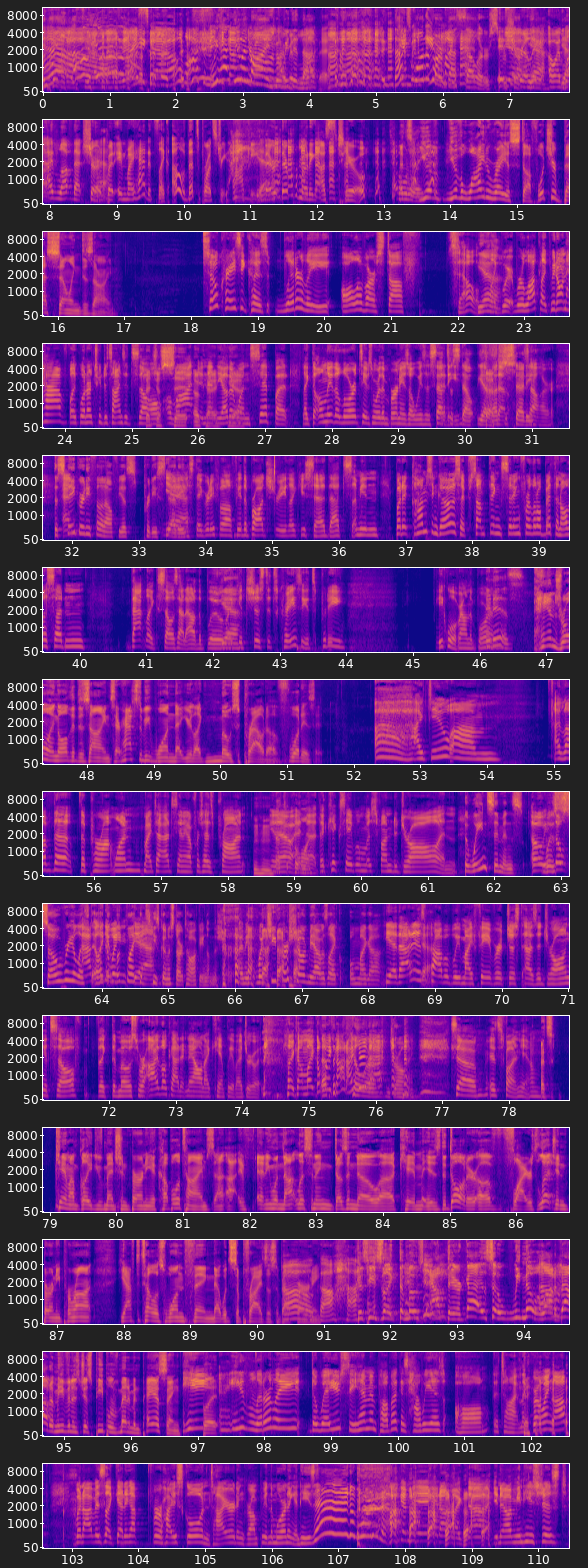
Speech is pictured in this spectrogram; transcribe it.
Yeah. there you go. We'll have to make We had you in mind when we would did love that. it. That's one of our my best head. sellers. For Is sure. it really? Yeah. Oh, I, yeah. lo- I love that shirt. Yeah. But in my head, it's like, oh, that's Broad Street hockey. They're they're promoting us too. It's- you have you have a wide array of stuff. What's your best selling design? So crazy because literally all of our stuff sells. Yeah. Like we're, we're lucky. Like we don't have like one or two designs that sell That a just sit, lot, and then the other yeah. ones sit. But like the only the Lord saves more than Bernie is always a steady. That's a stel- yeah, That's that's a a steady. seller. The Stay And- Gritty Philadelphia is pretty steady. Yeah, Stay Gritty Philadelphia, the Broad Street, like you said. That's, I mean, but it comes and goes. If something's sitting for a little bit, then all of a sudden that like sells out out of the blue. Yeah. Like it's just, it's crazy. It's pretty equal around the board. It is. Hand drawing all the designs. There has to be one that you're like most proud of. What is it? Ah, I do. Um, I love the the Parent one. My dad standing up for says Parent. You know, That's a cool and one. the, the kick save one was fun to draw. And The Wayne Simmonds Oh, was the- so realistic. Like it Wayne- looked like it's, yeah. he's going to start talking on the shirt. I mean, when she first showed me, I was like, "Oh my god!" yeah, that is Yeah. probably my favorite, just as a drawing itself. Like the most, where I look at it now and I can't believe I drew it. like I'm like, oh That's my a god, I drew killer that. drawing. So it's fun. Yeah. That's Kim. I'm glad you've mentioned Bernie a couple of times. Uh, uh, if anyone not listening doesn't know, uh, Kim is the daughter of Flyers legend Bernie Parent. You have to tell us one thing that would surprise us about Oh, Bernie. Because he's like the most out there guy, so we know a lot about him, even as just people who've met him in passing. Um, He but he literally the way you see him in public is how he is all the time. Like growing up, when I was like getting up for high school and tired and grumpy in the morning, and he's hey good morning and hugging me, and I'm like that. You know, I mean, he's just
